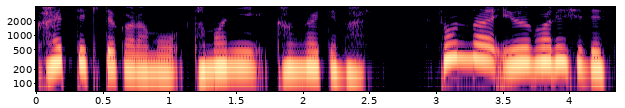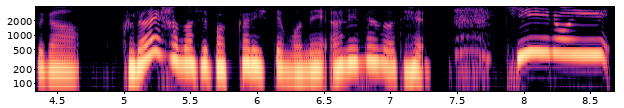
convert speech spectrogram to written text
帰ってきてからもたまに考えてます。そんな夕張市ですが暗い話ばっかりしてもねあれなので 黄色い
